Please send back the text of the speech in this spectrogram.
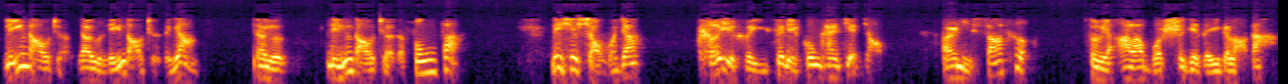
领导者要有领导者的样子，要有领导者的风范。那些小国家可以和以色列公开建交，而你沙特作为阿拉伯世界的一个老大、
